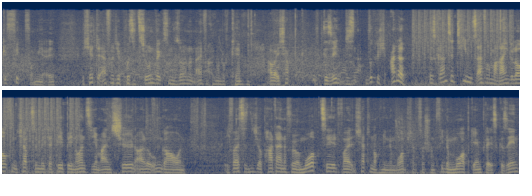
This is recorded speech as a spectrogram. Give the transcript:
gefickt von mir, ey. Ich hätte einfach die Position wechseln sollen und einfach nur noch campen. Aber ich habe gesehen, die sind wirklich alle. Das ganze Team ist einfach mal reingelaufen. Ich habe sie mit der PP90 im 1 schön alle umgehauen. Ich weiß jetzt nicht, ob Hardliner für Moab zählt, weil ich hatte noch nie eine Moab. Ich habe zwar schon viele Moab-Gameplays gesehen.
